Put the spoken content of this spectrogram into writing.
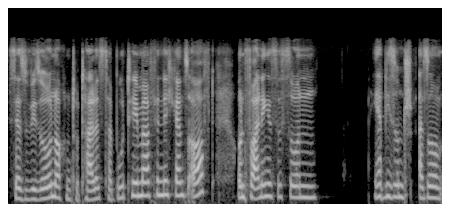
ist ja sowieso noch ein totales Tabuthema, finde ich ganz oft. Und vor allen Dingen ist es so ein, ja, wie so ein, also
